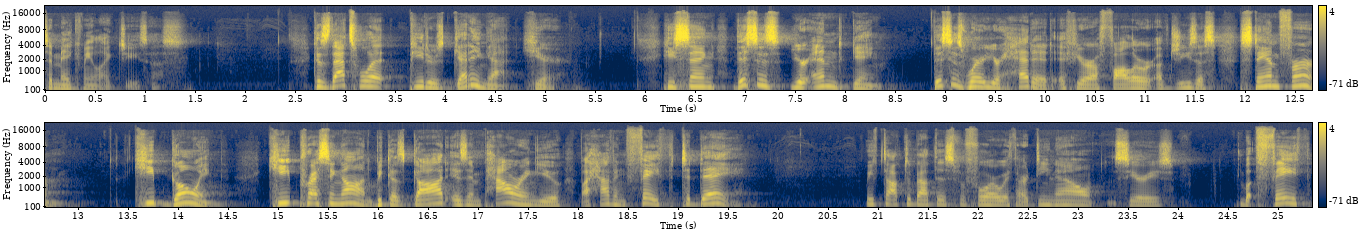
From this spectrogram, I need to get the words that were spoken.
to make me like Jesus? Because that's what Peter's getting at here. He's saying, This is your end game. This is where you're headed if you're a follower of Jesus. Stand firm. Keep going. Keep pressing on because God is empowering you by having faith today. We've talked about this before with our D Now series, but faith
